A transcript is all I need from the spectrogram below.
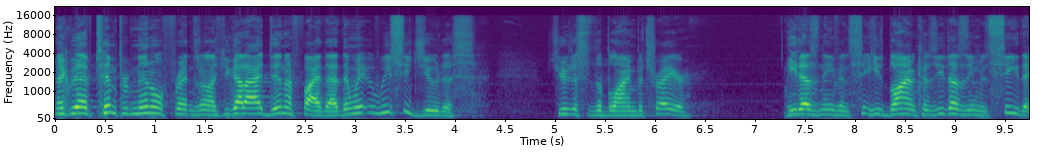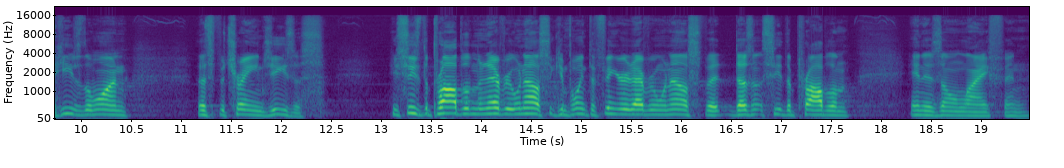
like we have temperamental friends, and like, you got to identify that. Then we, we see Judas. Judas is the blind betrayer. He doesn't even see, he's blind because he doesn't even see that he's the one that's betraying Jesus. He sees the problem in everyone else. He can point the finger at everyone else, but doesn't see the problem in his own life. And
